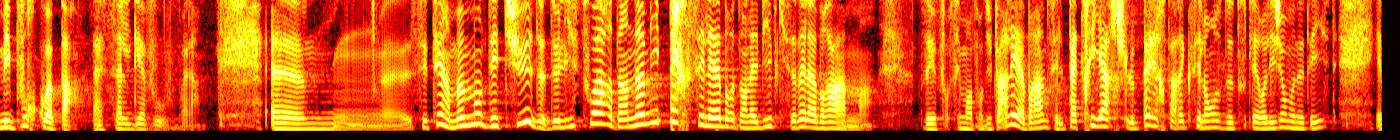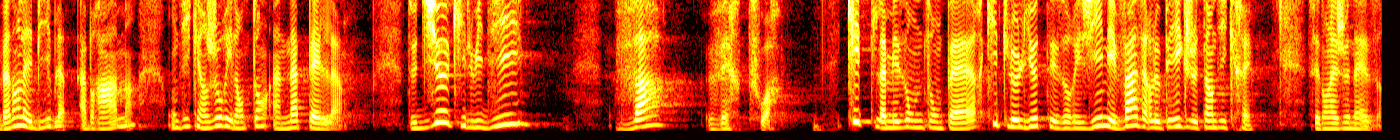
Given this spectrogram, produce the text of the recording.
mais pourquoi pas La salle Gaveau, voilà. Euh, C'était un moment d'étude de l'histoire d'un homme hyper célèbre dans la Bible qui s'appelle Abraham. Vous avez forcément entendu parler, Abraham, c'est le patriarche, le père par excellence de toutes les religions monothéistes. Et bien dans la Bible, Abraham, on dit qu'un jour il entend un appel de Dieu qui lui dit Va vers toi. Quitte la maison de ton père, quitte le lieu de tes origines et va vers le pays que je t'indiquerai. C'est dans la Genèse.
